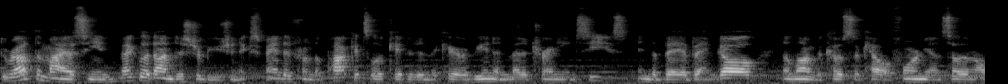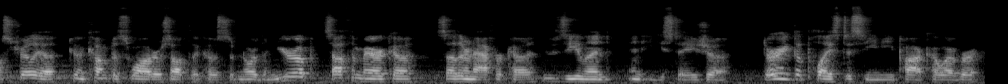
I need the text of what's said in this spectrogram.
Throughout the Miocene, megalodon distribution expanded from the pockets located in the Caribbean and Mediterranean seas, in the Bay of Bengal, along the coast of California and southern Australia to encompass waters off the coast of northern Europe, South America, southern Africa, New Zealand, and East Asia. During the Pleistocene epoch, however,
